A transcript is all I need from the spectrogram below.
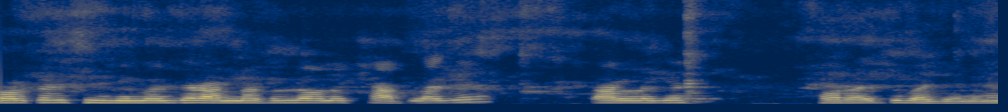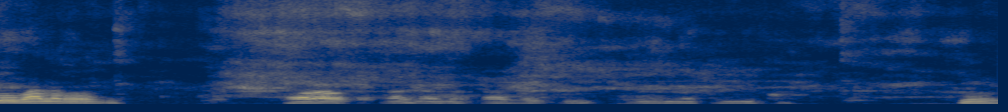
তরকারি চিংড়ি মাছ দিয়ে রান্না করলে অনেক স্বাদ লাগে। তার লাগে সরাই একটু ভাজা নিব ভালোভাবে। হুম।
